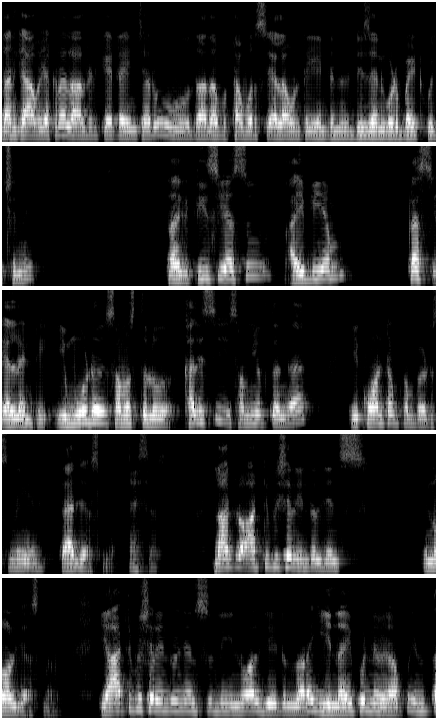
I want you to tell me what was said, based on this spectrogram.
దానికి యాభై ఎకరాలు ఆల్రెడీ కేటాయించారు. దాదాపు టవర్స్ ఎలా ఉంటాయి ఏంటనేది డిజైన్ కూడా బయటకు వచ్చింది. దానికి టీసీఎస్ ఐబిఎం ప్లస్ ఎల్ఎన్టీ ఈ మూడు సంస్థలు కలిసి సంయుక్తంగా ఈ క్వాంటమ్ కంప్యూటర్స్ని తయారు చేస్తున్నారు. దాంట్లో ఆర్టిఫిషియల్ ఇంటెలిజెన్స్ ఇన్వాల్వ్ చేస్తున్నారు. ఈ ఆర్టిఫిషియల్ ఇంటెలిజెన్స్ని ఇన్వాల్వ్ చేయడం ద్వారా ఈ నైపుణ్యం యాప్ ఇంత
